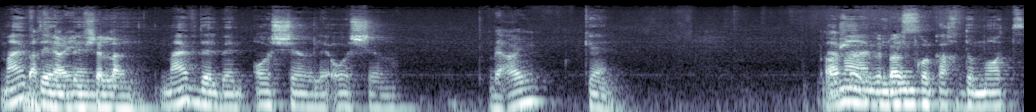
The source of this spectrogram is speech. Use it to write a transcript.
מה ההבדל בין... שלנו. מה ההבדל בין אושר לאושר? בעין? כן. למה המילים. כל כך דומות,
